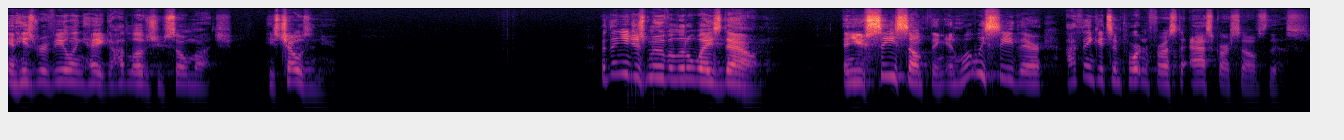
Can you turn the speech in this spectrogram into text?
And he's revealing, hey, God loves you so much. He's chosen you. But then you just move a little ways down. and you see something, and what we see there, I think it's important for us to ask ourselves this.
